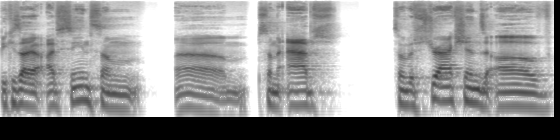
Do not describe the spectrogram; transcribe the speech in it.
because I I've seen some um, some abs some abstractions of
